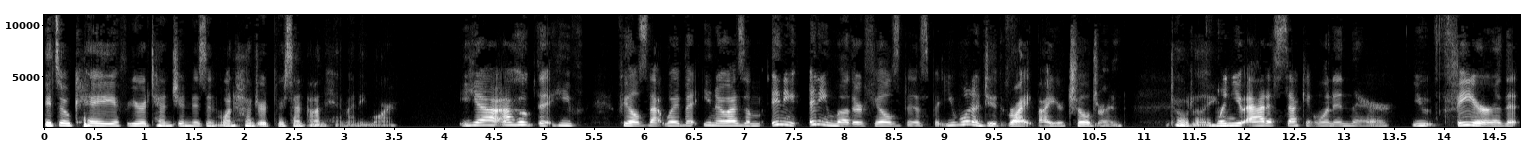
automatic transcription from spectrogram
it's okay if your attention isn't 100% on him anymore. Yeah, I hope that he feels that way but you know as a any any mother feels this but you want to do right by your children totally when you add a second one in there you fear that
